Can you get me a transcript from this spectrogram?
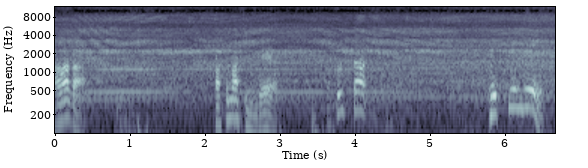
泡が立ちますんで、そういった鉄拳で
